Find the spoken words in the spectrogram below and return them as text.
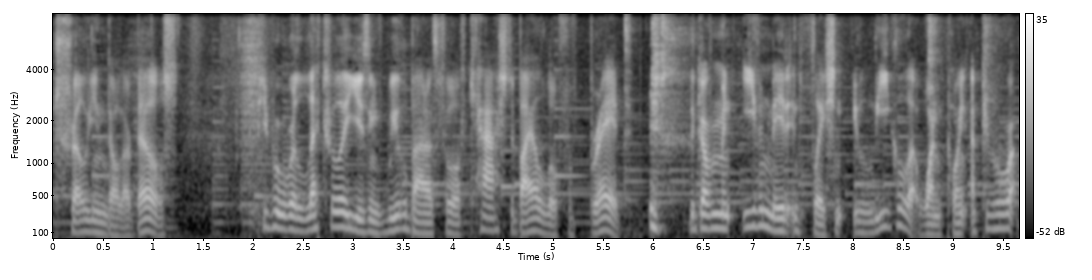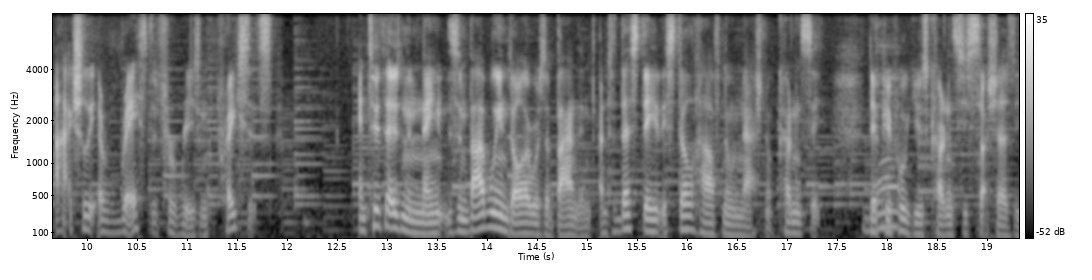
trillion bills. People were literally using wheelbarrows full of cash to buy a loaf of bread. the government even made inflation illegal at one point, and people were actually arrested for raising prices. In 2009, the Zimbabwean dollar was abandoned, and to this day, they still have no national currency. Their What? people use currencies such as the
